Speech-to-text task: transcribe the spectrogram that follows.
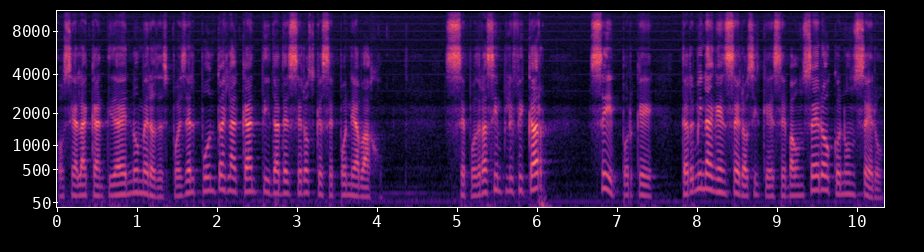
O sea, la cantidad de números después del punto es la cantidad de ceros que se pone abajo. ¿Se podrá simplificar? Sí, porque terminan en cero, así que se va un 0 con un 0.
